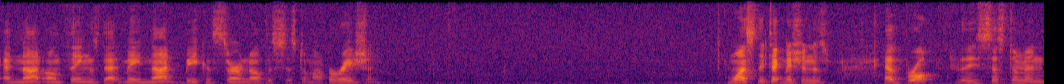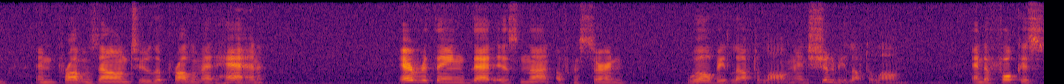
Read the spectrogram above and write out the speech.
and not on things that may not be concern of the system operation. Once the technician has, has broke the system and, and problems down to the problem at hand, everything that is not of concern will be left alone and should be left alone, and the focus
